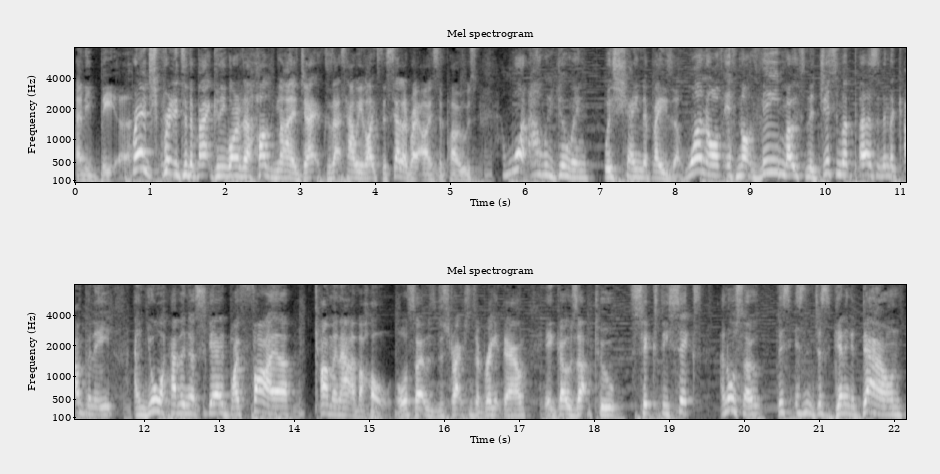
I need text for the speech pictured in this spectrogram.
and he beat her. Reg sprinted to the back because he wanted to hug Nia Jax, because that's how he likes to celebrate, I suppose. And what are we doing with Shayna Baszler? One of, if not the most legitimate person in the company, and you're having her scared by fire coming out of a hole. Also, it was a distraction to bring it down. It goes up to 66 And also, this isn't just getting it down,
